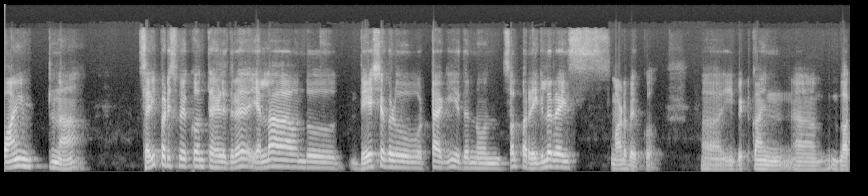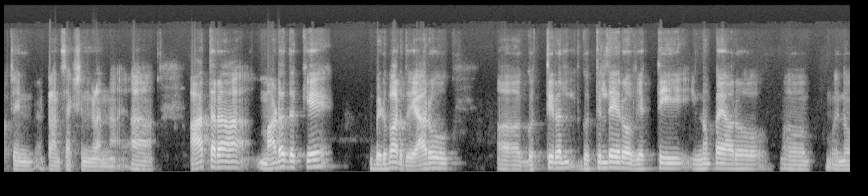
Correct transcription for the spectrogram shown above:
ಪಾಯಿಂಟ್ನ ಸರಿಪಡಿಸಬೇಕು ಅಂತ ಹೇಳಿದ್ರೆ ಎಲ್ಲ ಒಂದು ದೇಶಗಳು ಒಟ್ಟಾಗಿ ಇದನ್ನು ಒಂದು ಸ್ವಲ್ಪ ರೆಗ್ಯುಲರೈಸ್ ಮಾಡಬೇಕು. ಈ ಬಿಟ್ಕಾಯಿನ್ ಬ್ಲಾಕ್ ಚೈನ್ ಟ್ರಾನ್ಸಾಕ್ಷನ್ಗಳನ್ನು ಆ ಥರ ಮಾಡೋದಕ್ಕೆ ಬಿಡಬಾರ್ದು. ಯಾರು ಗೊತ್ತಿರಲ್ ಗೊತ್ತಿಲ್ಲದೆ ಇರೋ ವ್ಯಕ್ತಿ ಇನ್ನೊಬ್ಬ ಯಾರೋ ಏನು,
